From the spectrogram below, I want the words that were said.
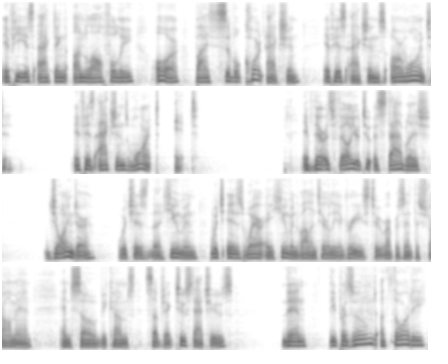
if he is acting unlawfully or by civil court action if his actions are warranted, if his actions warrant it. If there is failure to establish joinder, which is the human, which is where a human voluntarily agrees to represent the straw man and so becomes subject to statutes, then the presumed authority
